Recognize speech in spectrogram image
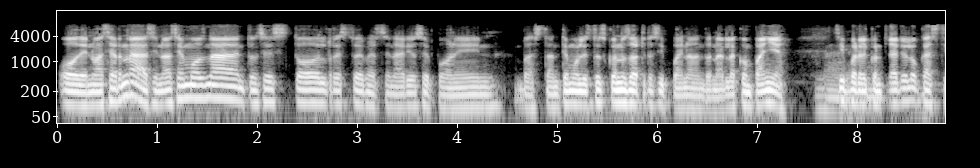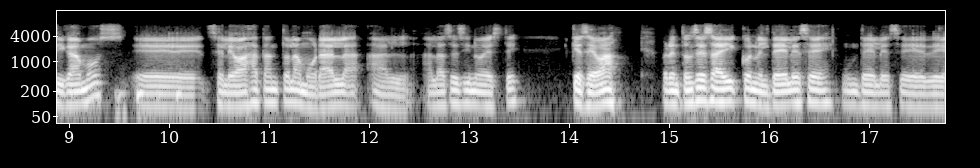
o de no hacer nada. Si no hacemos nada, entonces todo el resto de mercenarios se ponen bastante molestos con nosotros y pueden abandonar la compañía. Si por el contrario lo castigamos, eh, se le baja tanto la moral al, asesino este que se va. Pero entonces ahí con el DLC, un DLC de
